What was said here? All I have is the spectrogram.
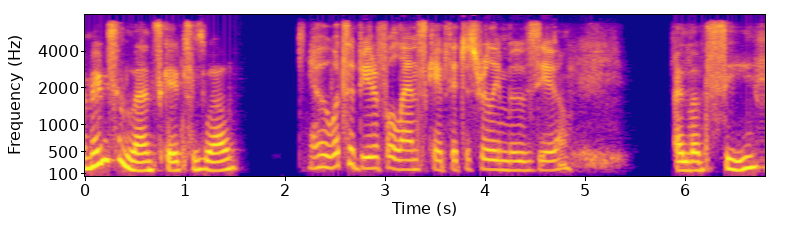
And maybe some landscapes as well. Oh, what's a beautiful landscape that just really moves you? I love the sea,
